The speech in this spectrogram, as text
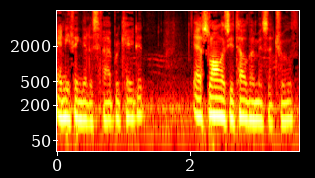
anything that is fabricated, as long as you tell them it's the truth.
